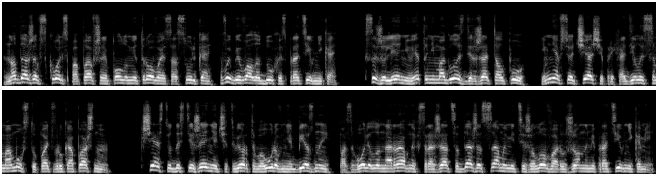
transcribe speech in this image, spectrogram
Но даже вскользь попавшая полуметровая сосулька выбивала дух из противника. К сожалению, это не могло сдержать толпу, и мне все чаще приходилось самому вступать в рукопашную. К счастью, достижение четвертого уровня бездны позволило на равных сражаться даже с самыми тяжело вооруженными противниками.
